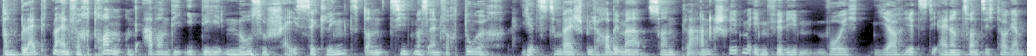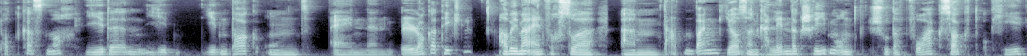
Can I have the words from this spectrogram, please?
dann bleibt man einfach dran. Und auch wenn die Idee nur so scheiße klingt, dann zieht man es einfach durch. Jetzt zum Beispiel habe ich mir so einen Plan geschrieben, eben für die, wo ich ja jetzt die 21 Tage am Podcast mache, jeden, jeden, jeden Tag und einen Blogartikel. Habe ich mir einfach so eine ähm, Datenbank, ja, so einen Kalender geschrieben und schon davor gesagt, okay,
